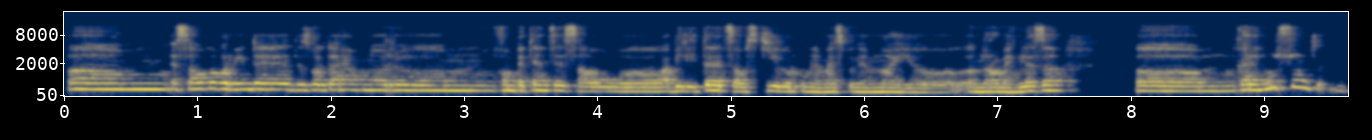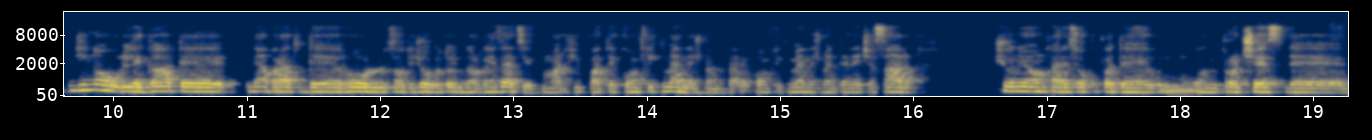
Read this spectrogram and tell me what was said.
Um, sau că vorbim de dezvoltarea unor um, competențe sau uh, abilități sau skill-uri, cum le mai spunem noi uh, în rom-engleză, care nu sunt, din nou, legate neapărat de rolul sau de jobul tău din organizație, cum ar fi poate conflict management, care conflict management e necesar și unui om care se ocupă de un proces de,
